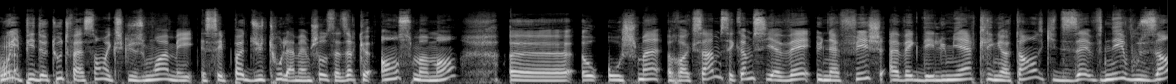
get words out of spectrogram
Oui, puis de toute façon, excuse-moi, mais c'est pas du tout la même chose. C'est-à-dire que en ce moment, euh, au, chemin Roxham, c'est comme s'il y avait une affiche avec des lumières clignotantes qui disait venez-vous-en,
